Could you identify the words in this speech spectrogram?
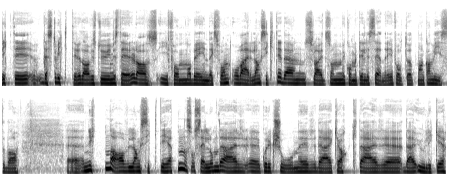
viktig, desto viktigere da hvis du investerer da, i fond og brede indeksfond, å være langsiktig. Det er en slide som vi kommer til litt senere i forhold til at man kan vise da nytten av langsiktigheten. Så selv om det er eh, korreksjoner, det er krakk, det er, eh, det er ulike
